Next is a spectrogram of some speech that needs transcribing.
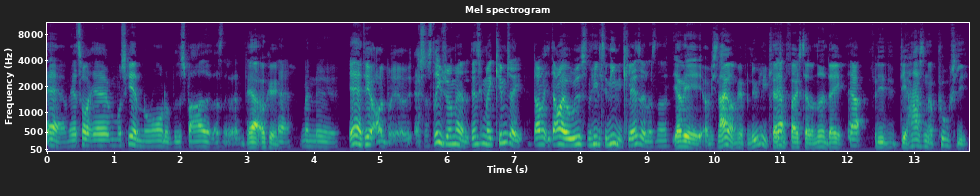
Ja, men jeg tror, ja, måske er det nogle år, der er blevet sparet eller sådan noget. Ja, okay. Ja, men øh, ja, det er, øh, altså Strib Svømmehal, den skal man ikke kimse af. Der, var- der var jeg ude sådan helt til 9. klasse eller sådan noget. Jeg vil, og vi snakkede om her for nylig i klassen, Ja. faktisk tager ned en dag. Ja, Fordi de, de har sådan en puslig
